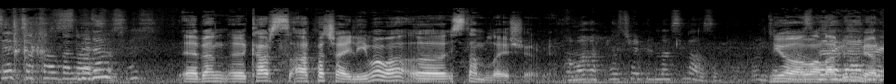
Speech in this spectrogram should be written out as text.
Tek çataldan alırsınız. e, ben e, Kars arpa çaylıyım ama e, İstanbul'da yaşıyorum yani. Ama şey bilmesi lazım. Yo vallahi bilmiyorum.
